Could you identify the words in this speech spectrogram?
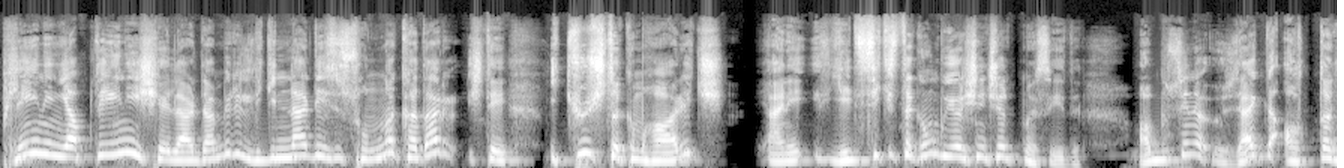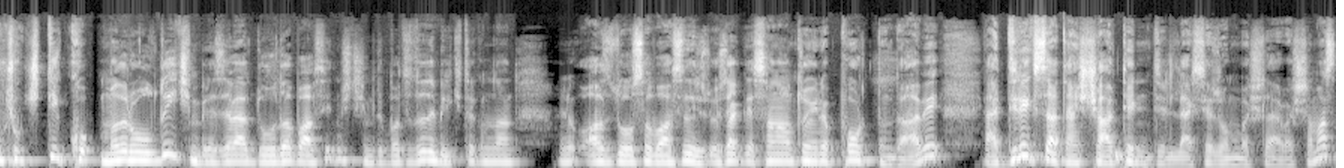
play'inin yaptığı en iyi şeylerden biri ligin neredeyse sonuna kadar işte 2-3 takım hariç yani 7-8 takımın bu yarışın içine tutmasıydı. Abi bu sene özellikle alttan çok ciddi kopmalar olduğu için biraz evvel Doğu'da bahsetmiştik. Şimdi Batı'da da bir iki takımdan hani az da olsa bahsederiz. Özellikle San Antonio ile Portland abi. Ya direkt zaten şalter indirirler sezon başlar başlamaz.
